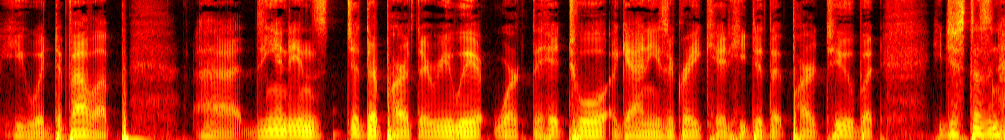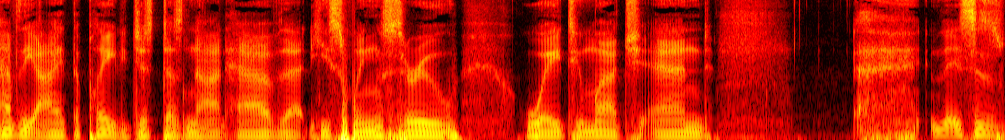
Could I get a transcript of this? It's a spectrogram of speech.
he would develop. Uh, the Indians did their part. They reworked the hit tool. Again, he's a great kid. He did that part too, but he just doesn't have the eye at the plate. He just does not have that. He swings through way too much. And this is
